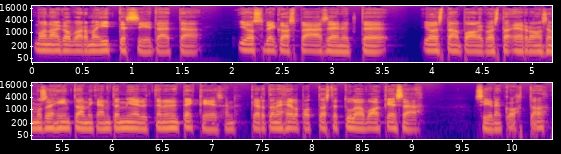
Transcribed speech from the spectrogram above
mä oon aika varma itse siitä, että jos Vegas pääsee nyt joistain palkoista eroon semmoisen hintaan, mikä niitä miellyttää, niin ne tekee sen. Kerta ne helpottaa sitten tulevaa kesää siinä kohtaa.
